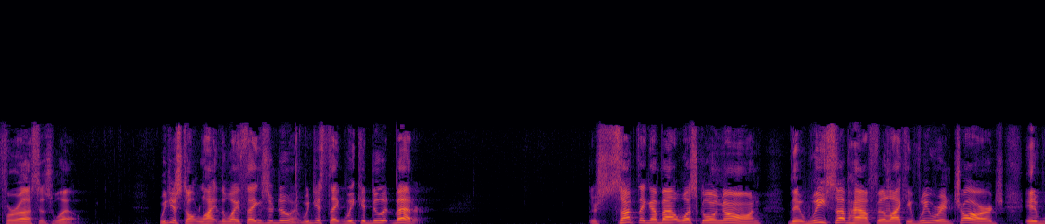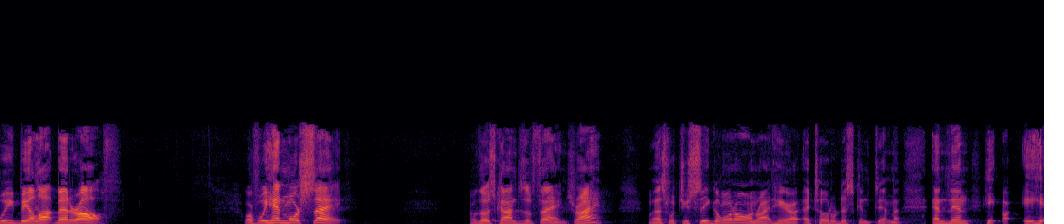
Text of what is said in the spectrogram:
for us as well. We just don't like the way things are doing. We just think we could do it better. There's something about what's going on that we somehow feel like if we were in charge, it, we'd be a lot better off. Or if we had more say. Or those kinds of things, right? Well, that's what you see going on right here a, a total discontentment. And then he, uh, he,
